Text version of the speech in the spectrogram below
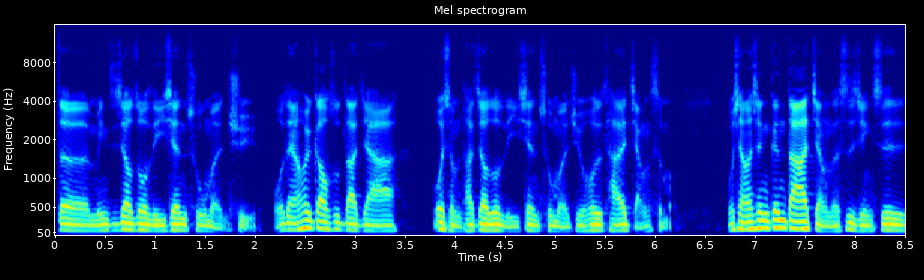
的名字叫做《离线出门去》，我等下会告诉大家。为什么它叫做离线出门去，或者他在讲什么？我想要先跟大家讲的事情是，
